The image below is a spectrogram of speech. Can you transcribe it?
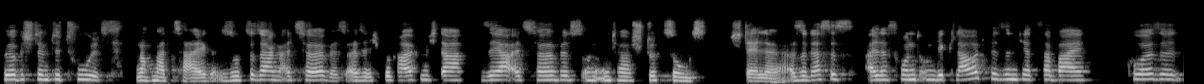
für bestimmte Tools nochmal zeige, sozusagen als Service. Also ich begreife mich da sehr als Service- und Unterstützungsstelle. Also das ist alles rund um die Cloud. Wir sind jetzt dabei, Kurse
